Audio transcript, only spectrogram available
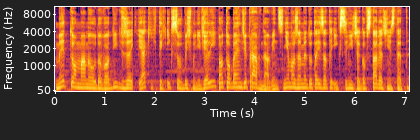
My to mamy udowodnić, że jakich tych xów byśmy nie wzięli, to to będzie prawda, więc nie możemy tutaj za te xy niczego wstawiać niestety.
